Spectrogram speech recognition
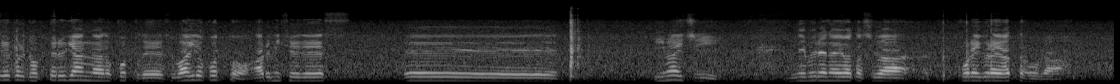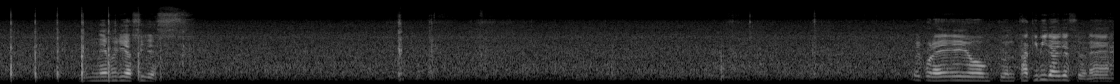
でこれドッペルギャンガーのコットです。ワイドコットアルミ製です。えー、いまいち眠れない私はこれぐらいあった方が眠りやすいです。でこれ栄養くん焚き火台ですよね。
